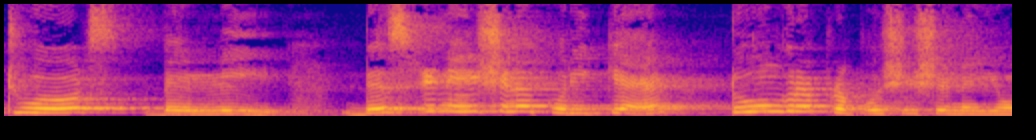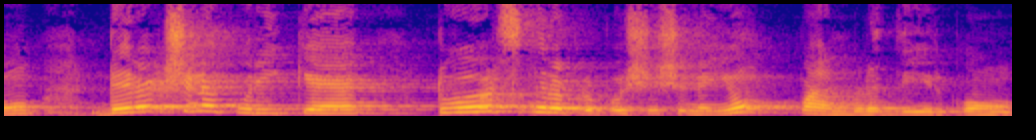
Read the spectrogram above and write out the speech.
towards Delhi. டெஸ்டினேஷனை குறிக்க டூங்கிற ப்ரப்போசிஷனையும் டிரெக்ஷனை குறிக்க டுவர்ட்ஸ்ங்கிற ப்ரப்போசிஷனையும் பயன்படுத்தியிருக்கோம்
